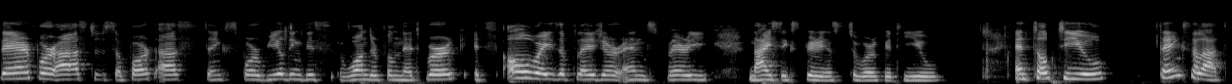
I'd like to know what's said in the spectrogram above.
there for us to support us. Thanks for building this wonderful network. It's always a pleasure and very nice experience to work with you and talk to you. Thanks a lot.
